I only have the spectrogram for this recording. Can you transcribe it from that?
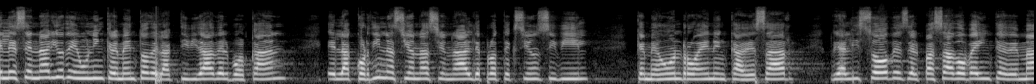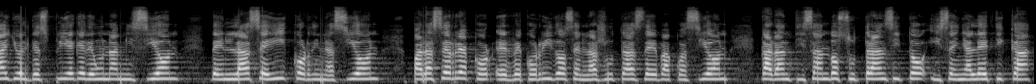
el escenario de un incremento de la actividad del volcán, eh, la Coordinación Nacional de Protección Civil, que me honro en encabezar, realizó desde el pasado 20 de mayo el despliegue de una misión de enlace y coordinación para hacer eh, recorridos en las rutas de evacuación, garantizando su tránsito y señalética,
